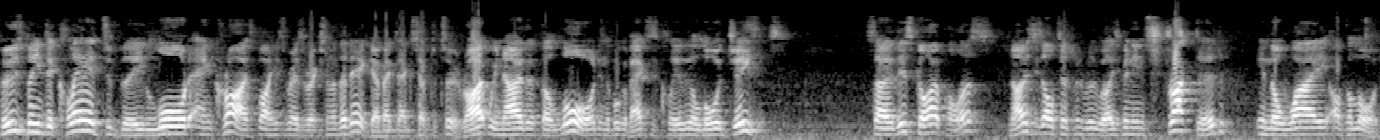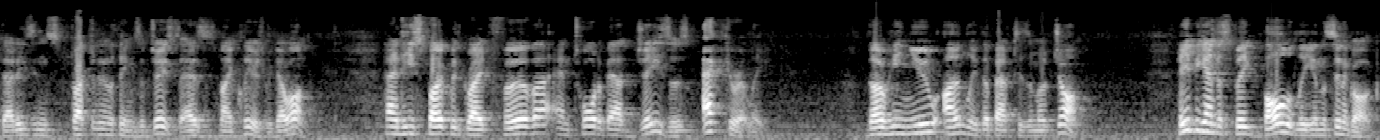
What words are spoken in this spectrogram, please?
Who's been declared to be Lord and Christ by his resurrection of the dead? Go back to Acts chapter 2, right? We know that the Lord in the book of Acts is clearly the Lord Jesus. So this guy, Apollos, knows his Old Testament really well. He's been instructed in the way of the Lord. That is, instructed in the things of Jesus, as is made clear as we go on. And he spoke with great fervour and taught about Jesus accurately, though he knew only the baptism of John. He began to speak boldly in the synagogue.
